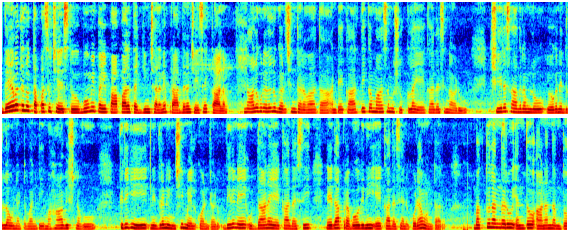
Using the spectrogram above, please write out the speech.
దేవతలు తపస్సు చేస్తూ భూమిపై పాపాలు తగ్గించాలని ప్రార్థన చేసే కాలం. నాలుగు నెలలు గడిచిన తర్వాత అంటే కార్తీక మాసం శుక్ల ఏకాదశి నాడు క్షీరసాగరంలో యోగ నిద్రలో ఉన్నటువంటి మహావిష్ణువు తిరిగి నిద్ర నుంచి మేలుకొంటాడు. దీనినే ఉద్దాన ఏకాదశి లేదా ప్రబోధిని ఏకాదశి అని కూడా ఉంటారు. భక్తులందరూ ఎంతో ఆనందంతో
